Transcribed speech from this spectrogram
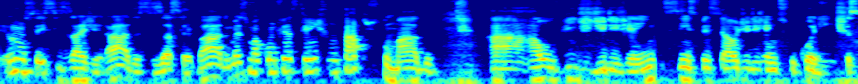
eu não sei se exagerada, se exacerbada, mas uma confiança que a gente não está acostumado a, a, ouvir de dirigentes, em especial dirigentes do Corinthians.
